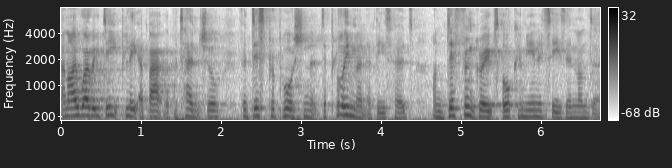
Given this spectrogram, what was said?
And I worry deeply about the potential for disproportionate deployment of these hoods on different groups or communities in London.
